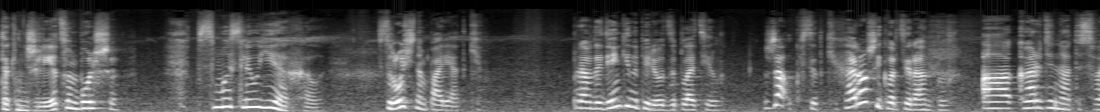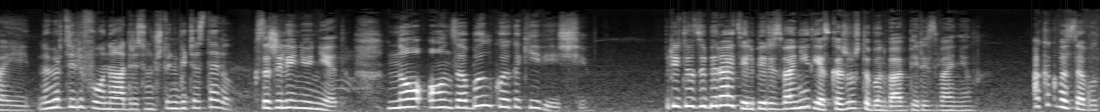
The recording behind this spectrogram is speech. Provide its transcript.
Так не жилец он больше. В смысле уехал. В срочном порядке. Правда, деньги наперед заплатил. Жалко все-таки, хороший квартирант был. А координаты свои, номер телефона, адрес, он что-нибудь оставил? К сожалению, нет. Но он забыл кое-какие вещи. Придет забирать или перезвонит, я скажу, чтобы он вам перезвонил. А как вас зовут?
